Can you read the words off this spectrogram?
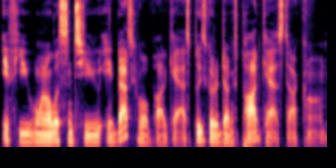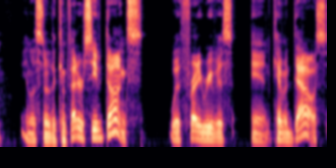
if you want to listen to a basketball podcast, please go to dunkspodcast.com and listen to the Confederacy of Dunks with Freddie Rivas and Kevin Dowse.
